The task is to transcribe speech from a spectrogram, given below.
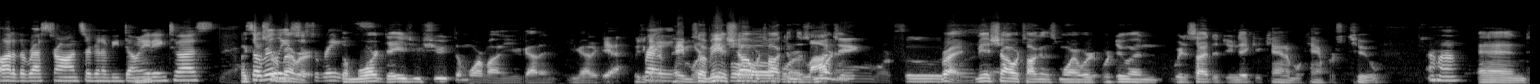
a lot of the restaurants are gonna be donating to us. Like, So just really it's just rates. the more days you shoot, the more money you gotta you gotta get. Yeah, because you Right. gotta pay more. So me and people, Sean were talking more this morning. lodging, more food. Right. more- Me and Sean were talking this morning. We're, we're doing. We decided to do Naked Cannibal Campers two, Uh huh. and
